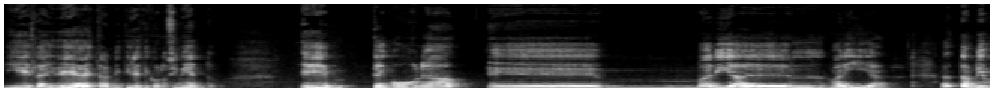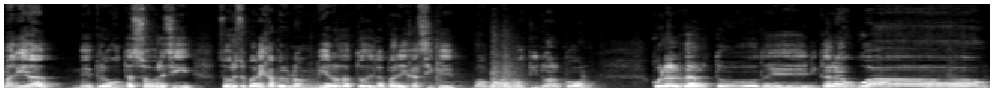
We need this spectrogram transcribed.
y es la idea es transmitir este conocimiento. tengo una María del María también María me pregunta sobre sí, sobre su pareja, pero no me envía los datos de la pareja, así que vamos a continuar con, con Alberto de Nicaragua.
